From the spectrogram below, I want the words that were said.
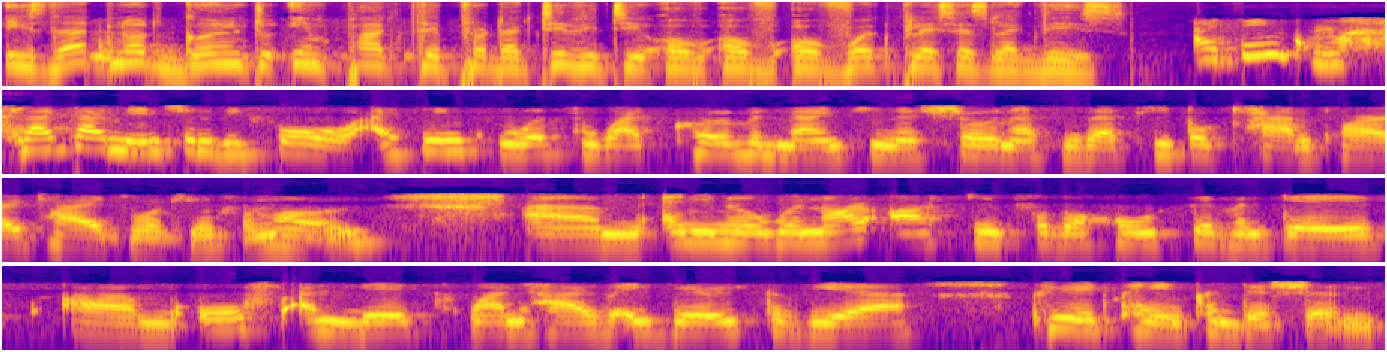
Is that not going to impact the productivity of, of, of workplaces like this? I think, like I mentioned before, I think what what COVID nineteen has shown us is that people can prioritize working from home, um, and you know we're not asking for the whole seven days um, off unless one has a very severe period pain condition.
